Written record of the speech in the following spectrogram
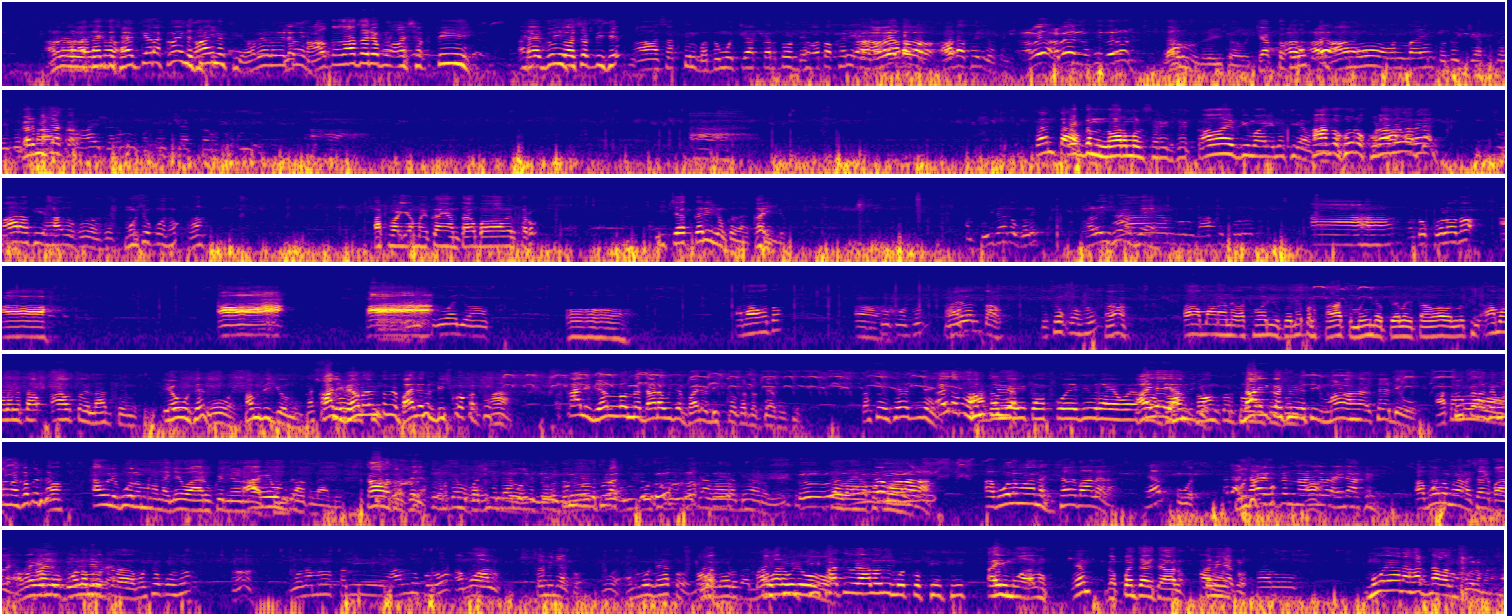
હવે તો સાહેબ ક્યારે કાંઈ કાંઈ નથી નથી હવે હવે તાવ તો જાતો રહ્યો પણ અશક્તિ. સાહેબ જોયું અશક્તિ. છે? નથી. આ શક્તિ ને બધું હું ચેક કરતો દેહો તો ખરી. હવે તો- આડા થઈ જશે હવે હવે નથી જરૂર. જરૂર રહી તો ચેક તો કરું. હા હું ઓનલાઈન બધું ચેક કરી દઉં. ગરમી check કરો. હા ગરમી બધું ચેક કરું છું. કોઈ સંતા એકદમ નોર્મલ શરીર છે. કાંઈ બીમારી નથી આવતી. હા તો હોરો ખોડા દેવો અરે, છે? ને. મારાથી હાજો પૂરો છે. હું શું કહું છું? હા? અઠવાડિયામાં કઈ આમ તાવ બાવ આવેલ ખરો? એ ચેક કરી લો કદાચ. કરી લો આમ પૂરી થાય તો ઘડી વળી શું આમ ડાફી ખોલો. આ. મોઢું ખોલો તો. આ. આ. આ. જોવા જો આંખ. ઓહ આમ આવો તો. આ. શું કહું છું? આવ્યો ને તાવ? શું કહું છું? હા. આ માણાને અઠવાડિયું ભલે પણ સાત મહિના પહેલા તાવ આવેલ નથી આ માણાને તાવ આવતો લાગતો નથી. એવું છે ને? સમજી ગયો હું. કશું વહેલો એમ. તમે ભાઈલો ડિસ્કો કરતો. હા. કાલી વહેલો મેં દાડા ઉજે ભાઈલો ડિસ્કો કરતો ત્યાં ઉપર. કશું છે જ નહીં. તો હું આ સમજી ગમે ગયો. ઈ કાંક કોઈ બીવરાયો હોય આઈ આઈ સમજી કરતો ના હોય કશું નથી. માણસ છે દેવો. શું કરે છે માણસ ખબર છે? હા. આ ઓલે બોલ હમણાં લેવા આરું કઈ એવું. લાગે. કાવો તો બધી તમે હવે ઓછું બિહારો આ બોલમણા હમણાં સાહેબ આલેરા. સાહેબ સાહેબ હાલો તમે નેકળો પંચાયતે હાલો તમે સારું હું એના હાથ ના હાલું બોલ હમણાં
